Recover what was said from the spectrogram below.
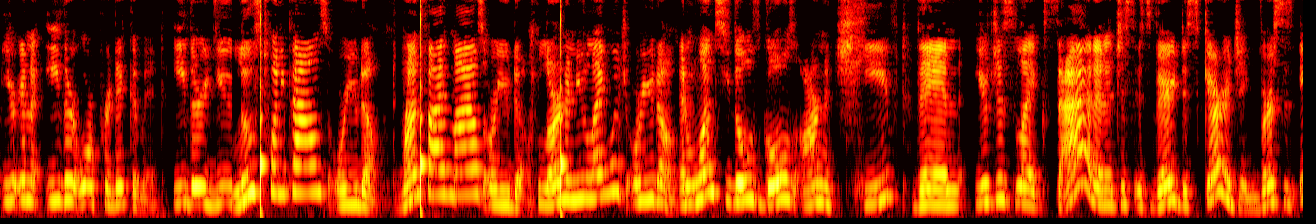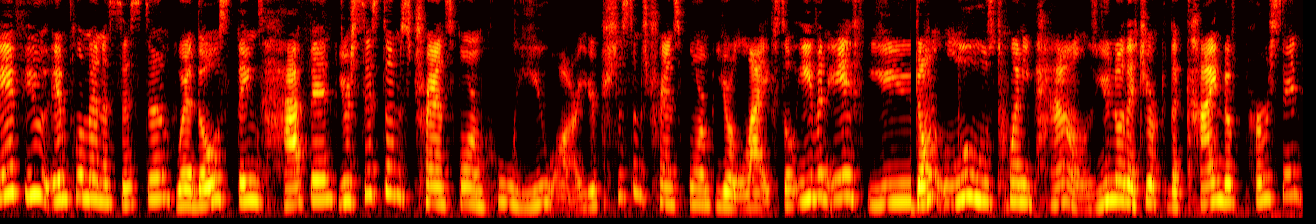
you're in an either or predicament. Either you lose 20 pounds or you don't. Run five miles or you don't. Learn a new language or you don't. And once those goals aren't achieved, then you're just like sad and it just, it's very discouraging. Versus if you implement a system where those things happen, your systems transform who you are. Your systems transform your life. So even if you don't lose 20 pounds, you know that you're the kind of person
